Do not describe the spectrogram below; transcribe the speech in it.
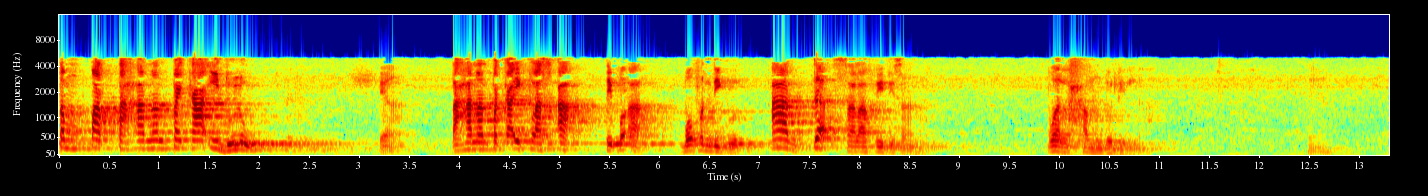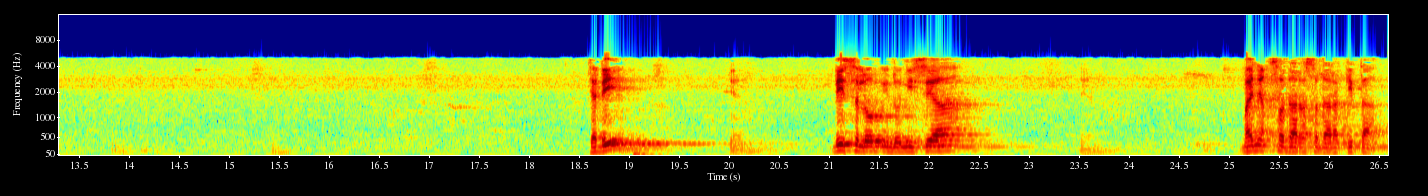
tempat tahanan PKI dulu. Ya, tahanan PKI kelas A, tipe A, Bovendigul. Ada salafi di sana. Walhamdulillah. Ya. Jadi ya, di seluruh Indonesia ya, banyak saudara-saudara kita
